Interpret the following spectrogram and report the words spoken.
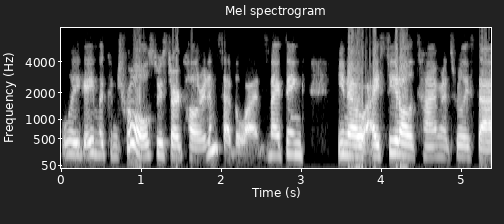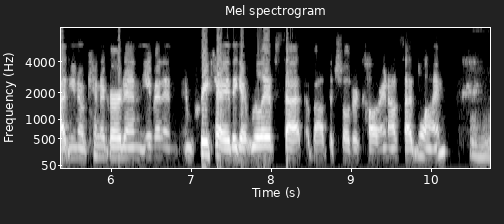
well, he gained the control. So he started coloring inside the lines. And I think, you know, I see it all the time and it's really sad. You know, kindergarten, even in, in pre K, they get really upset about the children coloring outside the lines. Mm-hmm.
